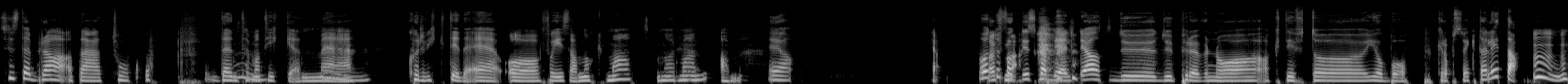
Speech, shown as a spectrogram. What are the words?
syns det er bra at jeg tok opp den Mm. tematikken med Mm. hvor viktig det er å få i seg nok mat når man ammer. Ja. Ja. Og at du faktisk har delt det, at du, du prøver nå aktivt å jobbe opp kroppsvekta litt, da. Mm.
